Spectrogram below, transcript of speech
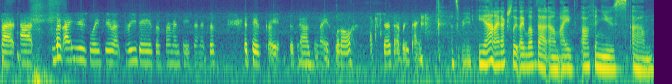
But at what I usually do at three days of fermentation, it just it tastes great. It just adds a nice little texture to everything. That's great. Yeah, and I'd actually I love that. Um, I often use um,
